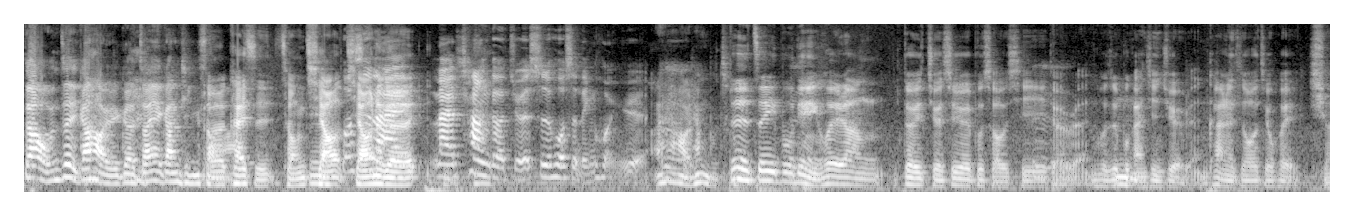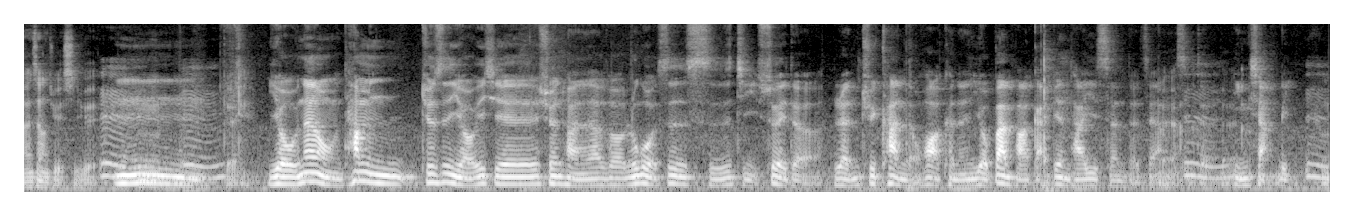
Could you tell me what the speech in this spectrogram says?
对啊，我们这里刚好有一个专业钢琴手、啊，开始从敲敲那个来唱个爵士或是灵魂乐。哎，好像不错。就是这一部电影会让。对爵士乐不熟悉的人，嗯、或者不感兴趣的人，嗯、看了之后就会喜欢上爵士乐。嗯，对，有那种他们就是有一些宣传的，他说，如果是十几岁的人去看的话，可能有办法改变他一生的这样子的影响力。嗯，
